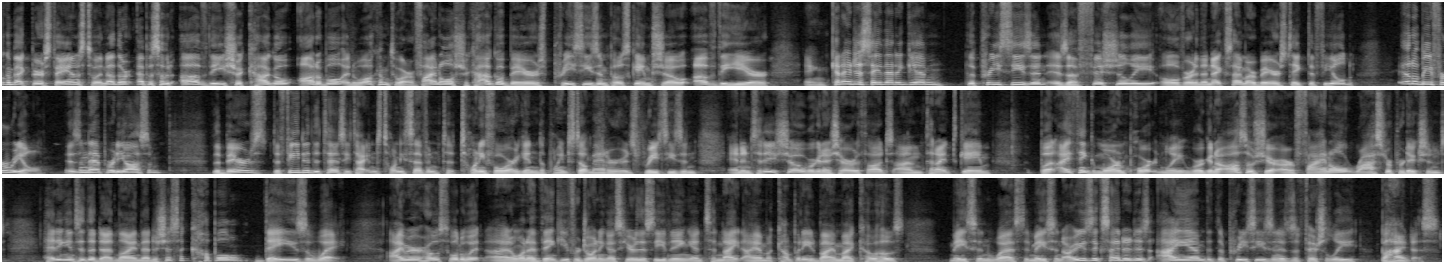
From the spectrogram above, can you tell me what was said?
Welcome back, Bears fans, to another episode of the Chicago Audible, and welcome to our final Chicago Bears preseason postgame show of the year. And can I just say that again? The preseason is officially over, and the next time our Bears take the field, it'll be for real. Isn't that pretty awesome? The Bears defeated the Tennessee Titans 27 to 24. Again, the points don't matter. It's preseason. And in today's show, we're going to share our thoughts on tonight's game. But I think more importantly, we're going to also share our final roster predictions heading into the deadline that is just a couple days away. I'm your host, Will DeWitt. I want to thank you for joining us here this evening. And tonight I am accompanied by my co host, Mason West. And Mason, are you as excited as I am that the preseason is officially behind us?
